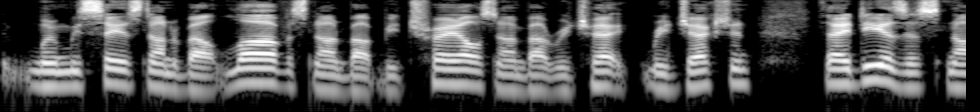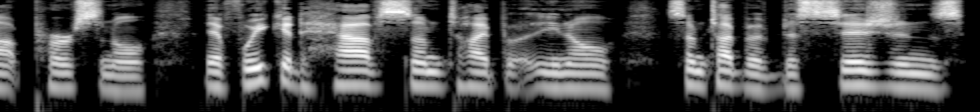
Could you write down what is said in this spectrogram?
when we say it's not about love, it's not about betrayal, it's not about reject, rejection. The idea is it's not personal. If we could have some type of, you know, some type of decisions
